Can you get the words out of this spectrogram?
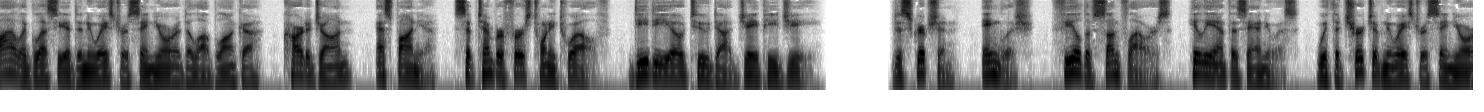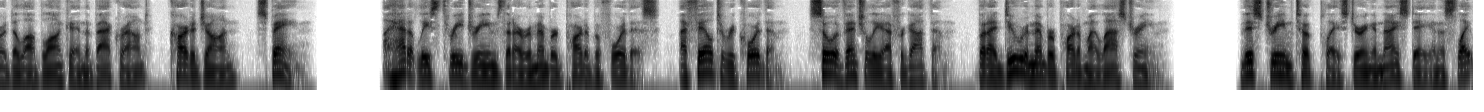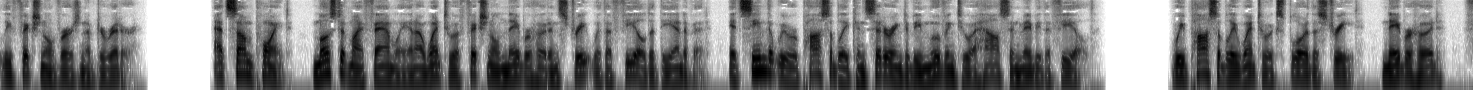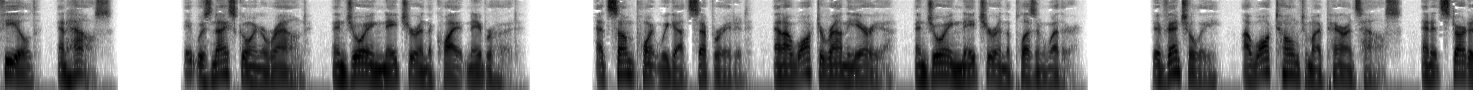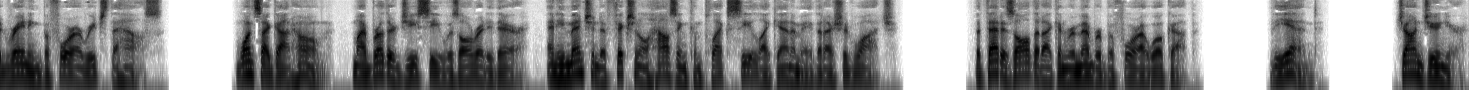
File Iglesia de Nuestra Señora de la Blanca, Cartagena, España, September 1, 2012, DDO2.jpg. Description English, Field of Sunflowers, Helianthus annuus, with the Church of Nuestra Señora de la Blanca in the background, Cartagena, Spain. I had at least three dreams that I remembered part of before this, I failed to record them, so eventually I forgot them, but I do remember part of my last dream. This dream took place during a nice day in a slightly fictional version of De Ridder. At some point, most of my family and I went to a fictional neighborhood and street with a field at the end of it. It seemed that we were possibly considering to be moving to a house in maybe the field. We possibly went to explore the street, neighborhood, field, and house. It was nice going around, enjoying nature and the quiet neighborhood. At some point, we got separated, and I walked around the area, enjoying nature and the pleasant weather. Eventually, I walked home to my parents' house, and it started raining before I reached the house. Once I got home, my brother GC was already there, and he mentioned a fictional housing complex C like anime that I should watch. But that is all that I can remember before I woke up. The end. John Jr.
